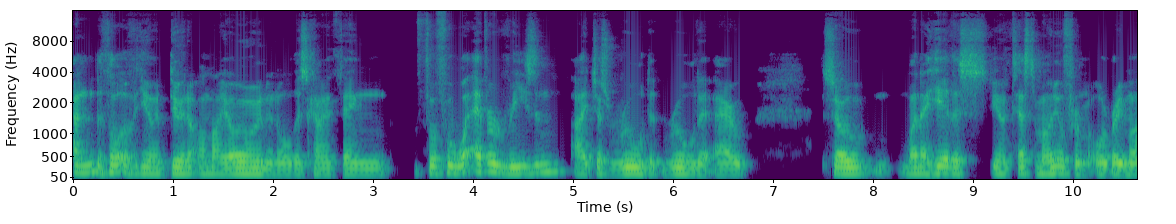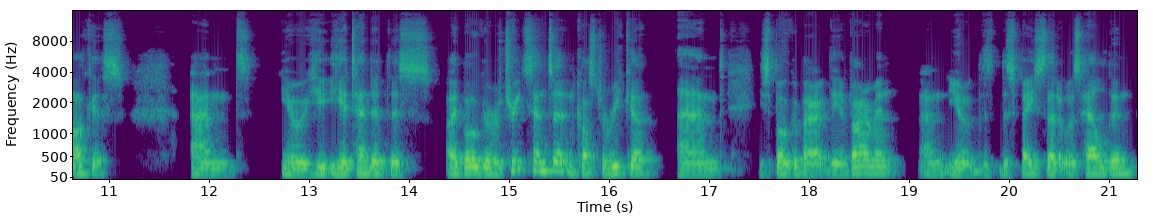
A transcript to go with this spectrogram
and the thought of you know doing it on my own and all this kind of thing for for whatever reason i just ruled it ruled it out. So when i hear this you know testimonial from aubrey marcus and you know he, he attended this iboga retreat center in costa rica and he spoke about the environment and you know the, the space that it was held in.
